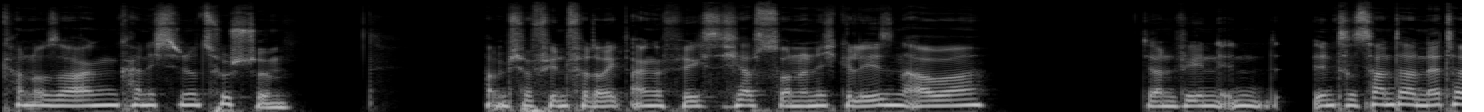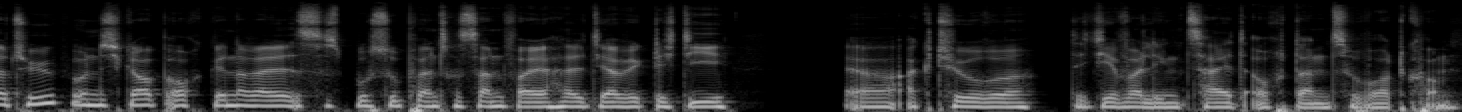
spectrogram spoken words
kann nur sagen, kann ich dir nur zustimmen. Hat mich auf jeden Fall direkt angefixt. Ich habe es zwar noch nicht gelesen, aber Jan Wien, ein interessanter, netter Typ und ich glaube auch generell ist das Buch super interessant, weil halt ja wirklich die ja, Akteure der jeweiligen Zeit auch dann zu Wort kommen.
